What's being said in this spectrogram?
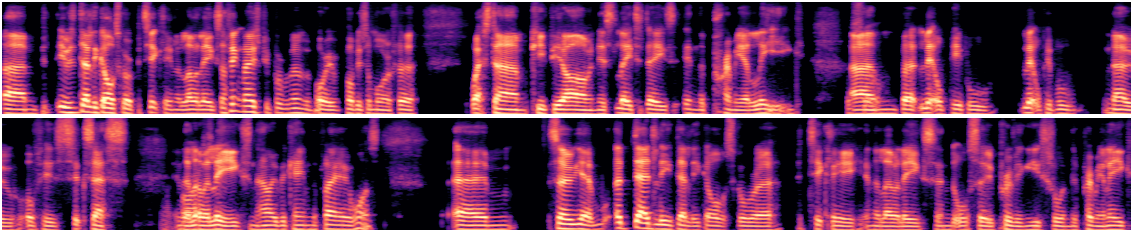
Um, he was a deadly goal scorer, particularly in the lower leagues. I think most people remember Bobby, Bobby Zamora for West Ham, QPR in his later days in the Premier League. Sure. Um, but little people, little people know of his success in the Right. lower leagues and how he became the player he was. Um, so yeah, a deadly, deadly goal scorer, particularly in the lower leagues, and also proving useful in the Premier League.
